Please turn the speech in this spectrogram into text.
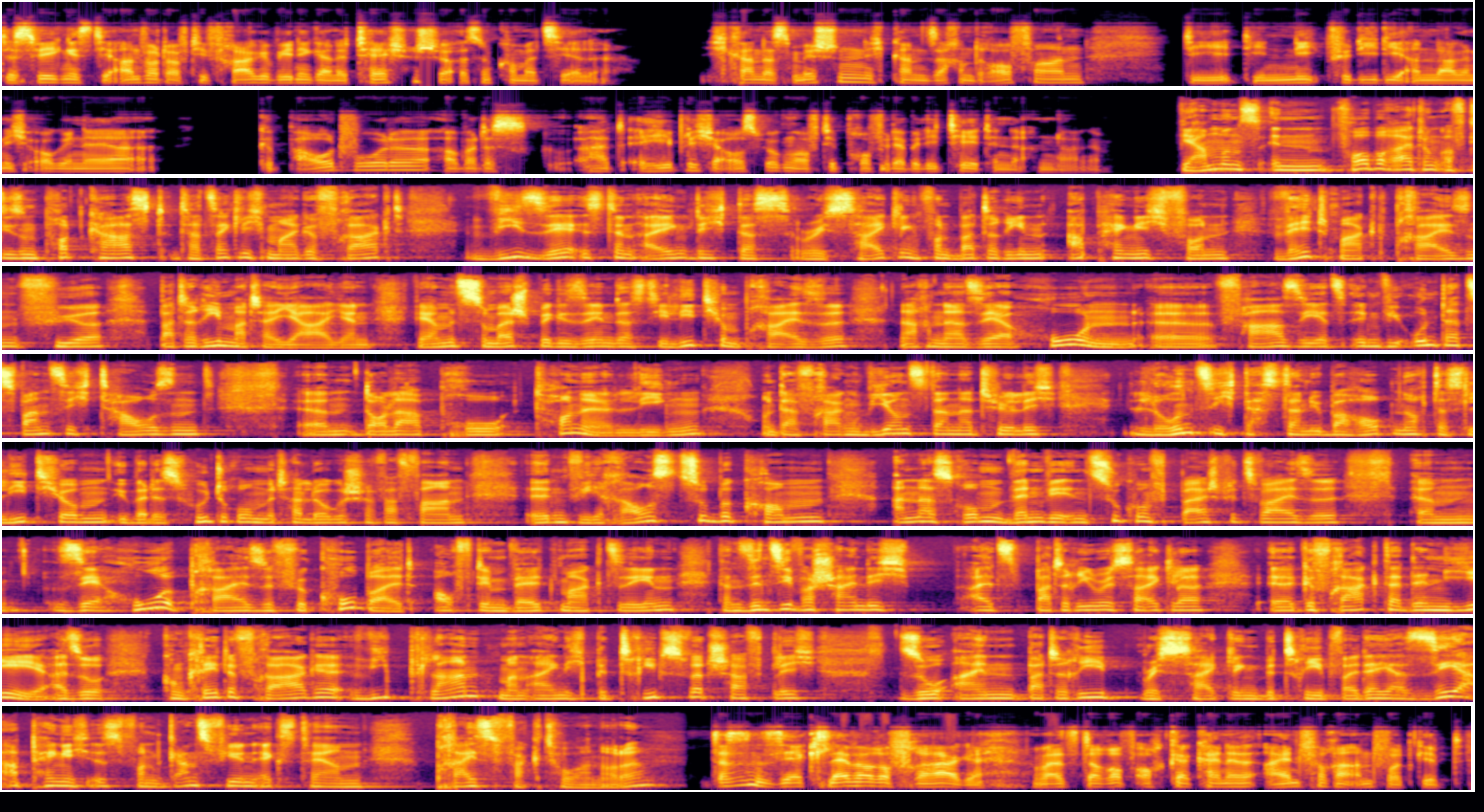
deswegen ist die Antwort auf die Frage weniger eine technische als eine kommerzielle. Ich kann das mischen, ich kann Sachen drauffahren, die, die nie, für die die Anlage nicht originär gebaut wurde, aber das hat erhebliche Auswirkungen auf die Profitabilität in der Anlage. Wir haben uns in Vorbereitung auf diesen Podcast tatsächlich mal gefragt, wie sehr ist denn eigentlich das Recycling von Batterien abhängig von Weltmarktpreisen für Batteriematerialien? Wir haben jetzt zum Beispiel gesehen, dass die Lithiumpreise nach einer sehr hohen äh, Phase jetzt irgendwie unter 20.000 ähm, Dollar pro Tonne liegen. Und da fragen wir uns dann natürlich, lohnt sich das dann überhaupt noch, das Lithium über das hydrometallurgische Verfahren irgendwie rauszubekommen? Andersrum, wenn wir in Zukunft beispielsweise beispielsweise ähm, sehr hohe Preise für Kobalt auf dem Weltmarkt sehen, dann sind sie wahrscheinlich als Batterierecycler äh, gefragter denn je. Also konkrete Frage, wie plant man eigentlich betriebswirtschaftlich so einen Batterierecyclingbetrieb, weil der ja sehr abhängig ist von ganz vielen externen Preisfaktoren, oder? Das ist eine sehr clevere Frage, weil es darauf auch gar keine einfache Antwort gibt.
